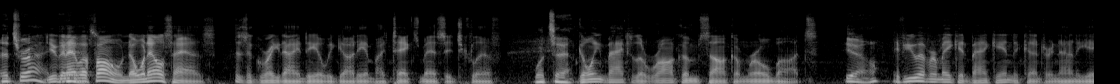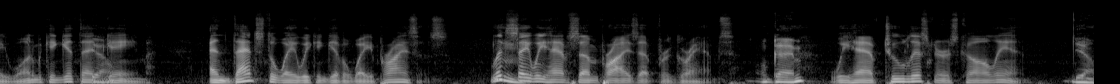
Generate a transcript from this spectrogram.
That's right. you can have a yes. phone no one else has. This is a great idea we got in by text message, Cliff. What's that? Going back to the Rock'em Sock'em robots. Yeah. If you ever make it back into Country 98.1, we can get that Yeah. game. And that's the way we can give away prizes. Let's Hmm. say we have some prize up for grabs. Okay. We have two listeners call in. Yeah.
